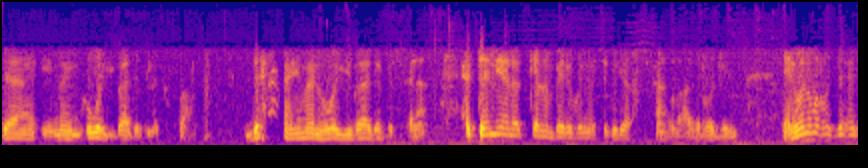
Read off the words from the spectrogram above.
دائما هو اللي يبادر بالاتصال دائما هو اللي يبادر بالسلام. حتى إني أنا أتكلم بيني وبين نفسي أقول يا أخي سبحان الله هذا الرجل يعني ولا مرة زعل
